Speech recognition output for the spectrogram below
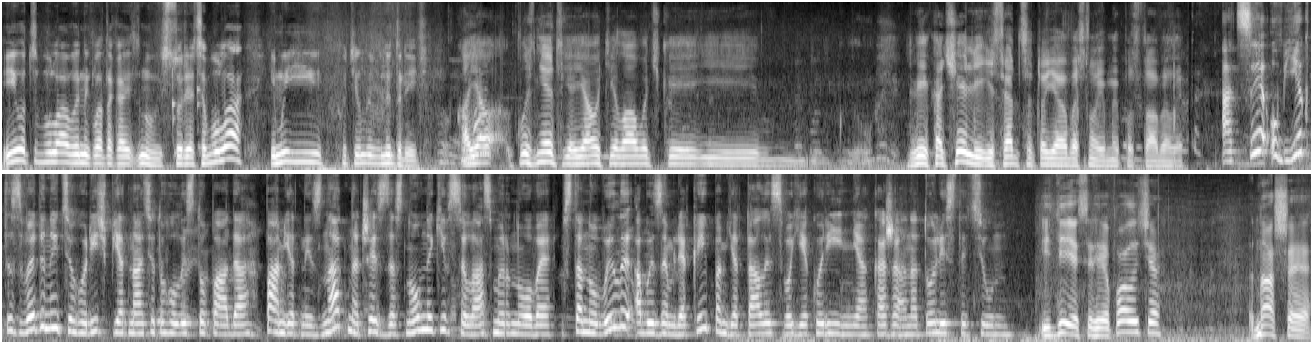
І от була, виникла така ну, історія ця була, і ми її хотіли внедрити. А я кузнець, я, я оті лавочки і дві качелі, і серце то я весною ми поставили. А це об'єкт, зведений цьогоріч 15 листопада. Пам'ятний знак на честь засновників села Смирнове. Встановили, аби земляки пам'ятали своє коріння, каже Анатолій Стецюн. Ідея Сергія Павловича, наше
